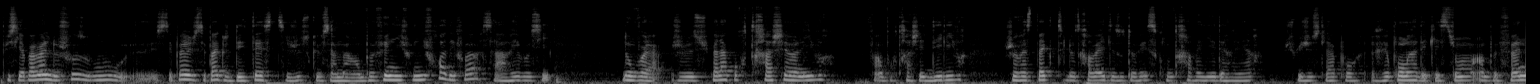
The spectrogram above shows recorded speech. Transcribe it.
puisqu'il y a pas mal de choses où c'est pas, sais pas que je déteste, c'est juste que ça m'a un peu fait ni chaud ni froid des fois, ça arrive aussi. Donc voilà, je suis pas là pour tracher un livre, enfin pour tracher des livres, je respecte le travail des autoristes qui ont travaillé derrière. Je suis juste là pour répondre à des questions un peu fun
